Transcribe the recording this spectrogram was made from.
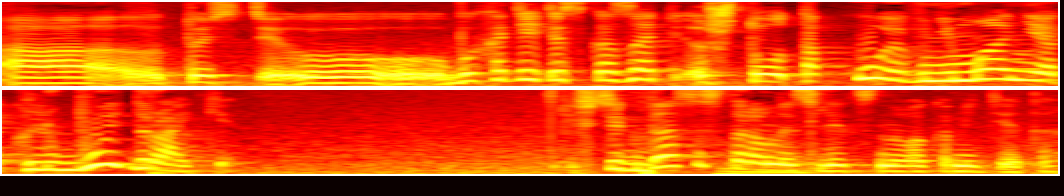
а, то есть э, вы хотите сказать, что такое внимание к любой драке всегда со стороны Следственного комитета?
